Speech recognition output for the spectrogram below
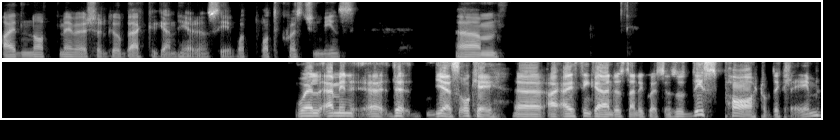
I'm not. Maybe I should go back again here and see what what the question means. Um, Well, I mean, uh, the, yes, okay. Uh, I, I, think I understand the question. So this part of the claim,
